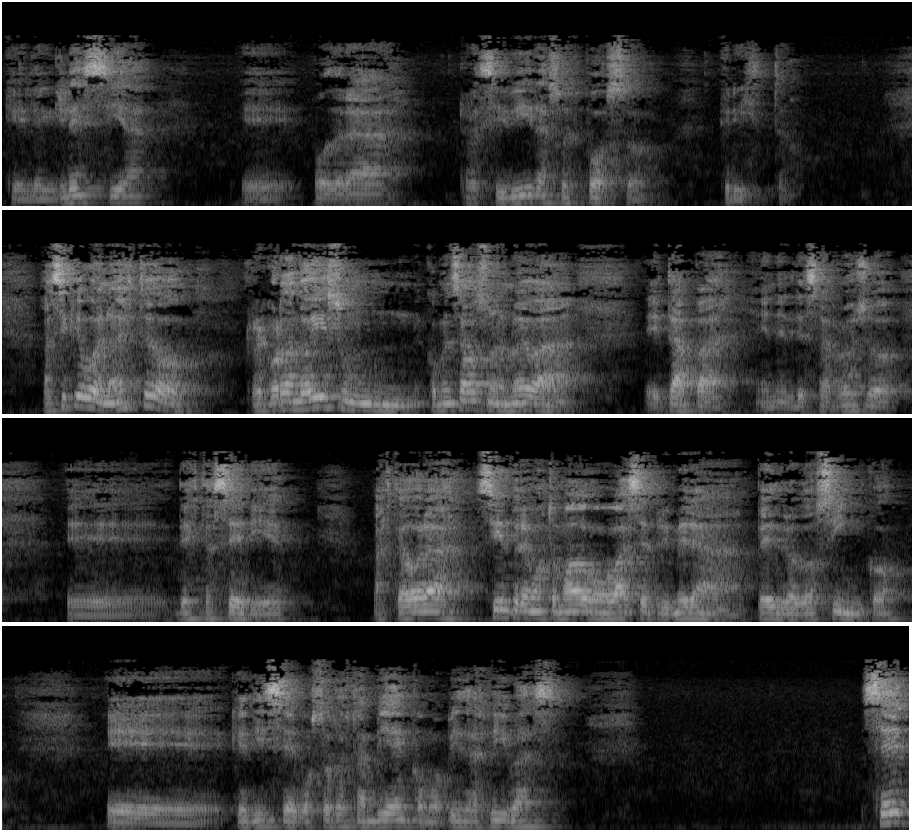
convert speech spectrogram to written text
que la iglesia eh, podrá recibir a su esposo, Cristo. Así que bueno, esto, recordando, hoy es un, comenzamos una nueva etapa en el desarrollo eh, de esta serie. Hasta ahora siempre hemos tomado como base primera Pedro 2.5, eh, que dice, vosotros también como piedras vivas, sed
